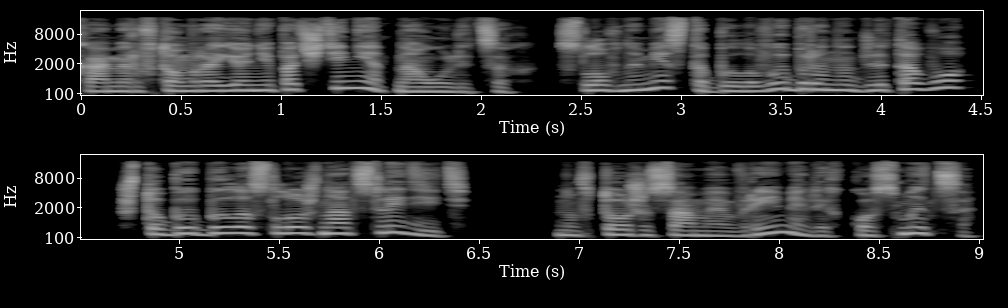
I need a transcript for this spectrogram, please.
Камер в том районе почти нет на улицах. Словно место было выбрано для того, чтобы было сложно отследить, но в то же самое время легко смыться.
